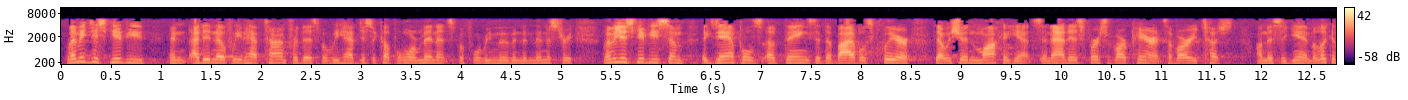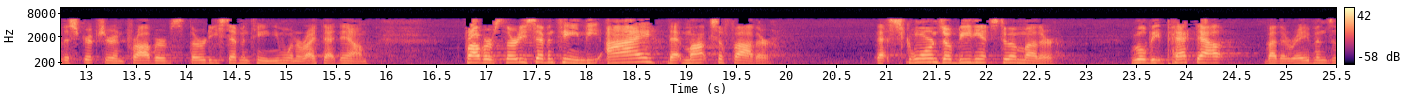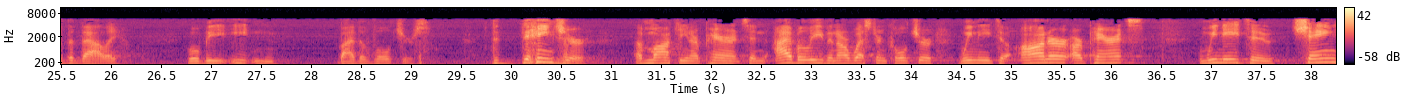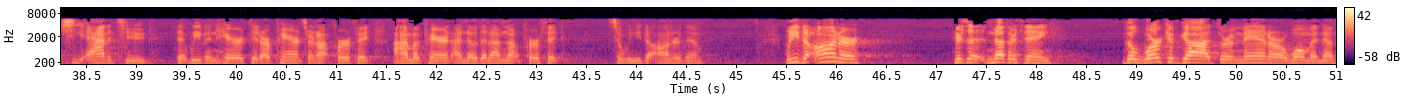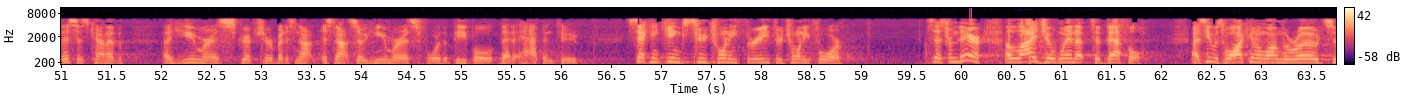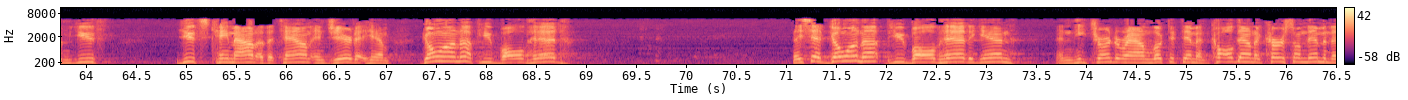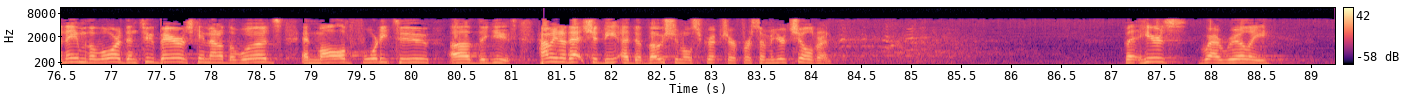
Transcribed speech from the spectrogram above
Let me just give you, and I didn't know if we'd have time for this, but we have just a couple more minutes before we move into ministry. Let me just give you some examples of things that the Bible's clear that we shouldn't mock against. And that is first of our parents. I've already touched on this again, but look at the scripture in Proverbs 30, 17. You want to write that down. Proverbs 30, 17. The eye that mocks a father, that scorns obedience to a mother, will be pecked out by the ravens of the valley, will be eaten by the vultures the danger of mocking our parents. And I believe in our Western culture, we need to honor our parents. We need to change the attitude that we've inherited. Our parents are not perfect. I'm a parent. I know that I'm not perfect. So we need to honor them. We need to honor, here's another thing, the work of God through a man or a woman. Now this is kind of a humorous scripture, but it's not, it's not so humorous for the people that it happened to. 2 Kings 2.23 through 24. It says, From there, Elijah went up to Bethel. As he was walking along the road, some youth, youths came out of the town and jeered at him. Go on up, you bald head. They said, Go on up, you bald head again. And he turned around, looked at them, and called down a curse on them in the name of the Lord. Then two bears came out of the woods and mauled 42 of the youth. How many of that should be a devotional scripture for some of your children? But here's where I really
